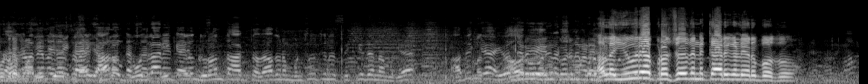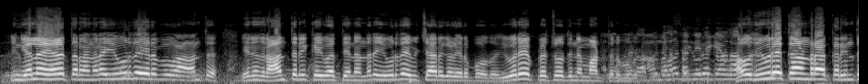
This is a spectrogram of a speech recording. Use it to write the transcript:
ಬಿಡ್ರಪ್ಪ ಯಾರೋ ಗೋದ್ರಾ ದುರಂತ ಆಗ್ತದೆ. ಅದನ್ನ ಮುನ್ಸೂಚನೆ ಸಿಕ್ಕಿದೆ ನಮಗೆ. ಅದಕ್ಕೆ ಅಯೋಧ್ಯೆ ಅಲ್ಲ ಇವರೇ ಪ್ರಚೋದನಕಾರಿಗಳಿರ್ಬೋದು. ಹಿಂಗೆಲ್ಲ ಹೇಳ್ತಾರೆ ಅಂದರೆ ಇವ್ರದೇ ಇರ್ಬೋದು ಅಂತ ಏನಂದ್ರೆ ಆಂತರಿಕ ಇವತ್ತು ಏನಂದ್ರೆ ಇವ್ರದೇ ವಿಚಾರಗಳಿರ್ಬೋದು. ಇವರೇ ಪ್ರಚೋದನೆ ಮಾಡ್ತಿರ್ಬೋದು. ಹೌದು, ಇವರೇ ಕಾರಣರಾಕರ್ ಇಂಥ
